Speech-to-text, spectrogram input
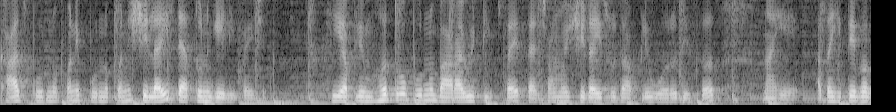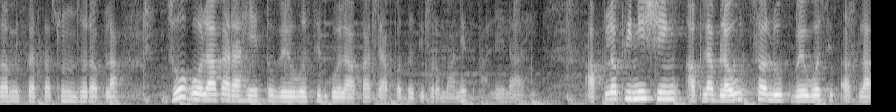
खाच पूर्णपणे पूर्णपणे शिलाई त्यातून गेली पाहिजे. ही आपली महत्त्वपूर्ण बारावी टिप्स आहे त्याच्यामुळे शिलाईसुद्धा आपली वर दिसत नाही आहे आता इथे बघा मी कसा सुंदर आपला जो गोलाकार आहे तो व्यवस्थित गोलाकार त्या पद्धतीप्रमाणेच आलेला आहे. आपलं फिनिशिंग आपल्या ब्लाऊजचा लुक व्यवस्थित असला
